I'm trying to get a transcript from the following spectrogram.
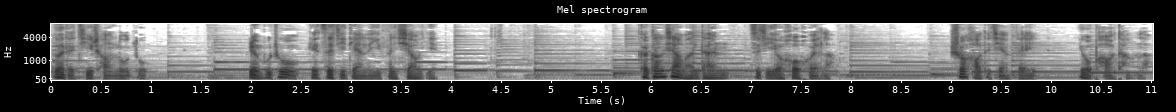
饿得饥肠辘辘，忍不住给自己点了一份宵夜。可刚下完单，自己又后悔了，说好的减肥又泡汤了。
